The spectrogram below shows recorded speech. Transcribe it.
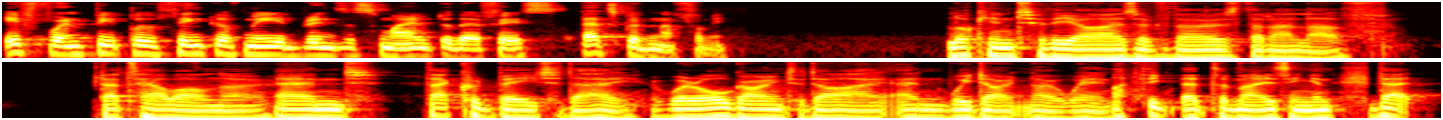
If when people think of me, it brings a smile to their face, that's good enough for me. Look into the eyes of those that I love. That's how I'll know. And that could be today. We're all going to die and we don't know when. I think that's amazing. And that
